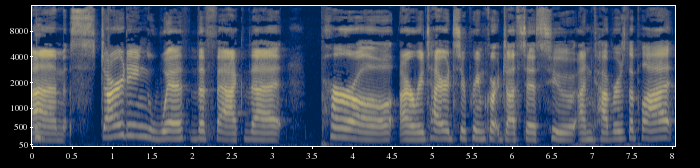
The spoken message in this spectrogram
Um, starting with the fact that Pearl, our retired Supreme Court justice who uncovers the plot,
